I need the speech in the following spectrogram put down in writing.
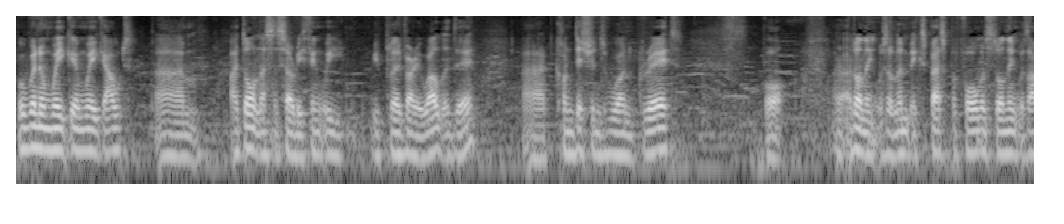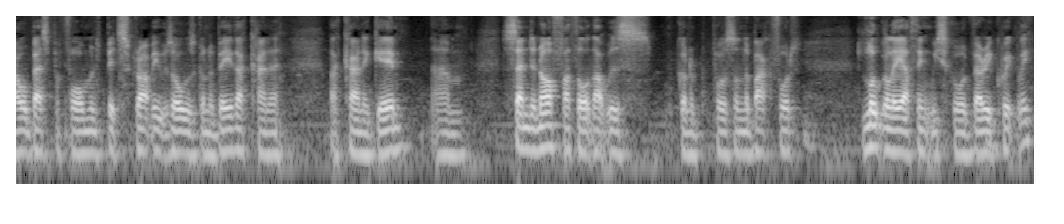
we're winning week in week out. Um, I don't necessarily think we, we played very well today. Uh, conditions weren't great, but I don't think it was Olympics' best performance. Don't think it was our best performance. Bit scrappy. It was always going to be that kind of that kind of game. Um, sending off, I thought that was going to put us on the back foot. Luckily, I think we scored very quickly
